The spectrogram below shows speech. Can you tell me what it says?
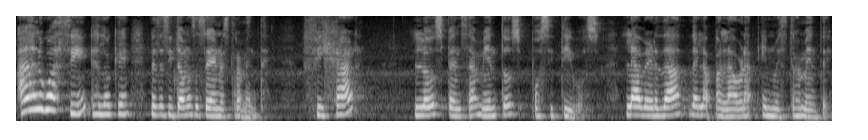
algo así es lo que necesitamos hacer en nuestra mente. Fijar los pensamientos positivos, la verdad de la palabra en nuestra mente,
